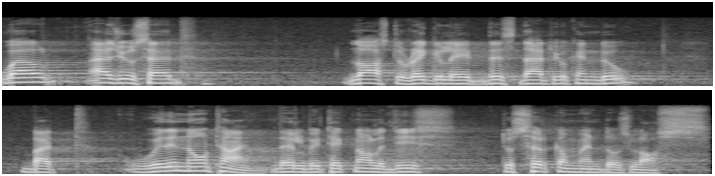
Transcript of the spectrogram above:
Well, as you said, laws to regulate this, that you can do, but within no time, there'll be technologies to circumvent those laws,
